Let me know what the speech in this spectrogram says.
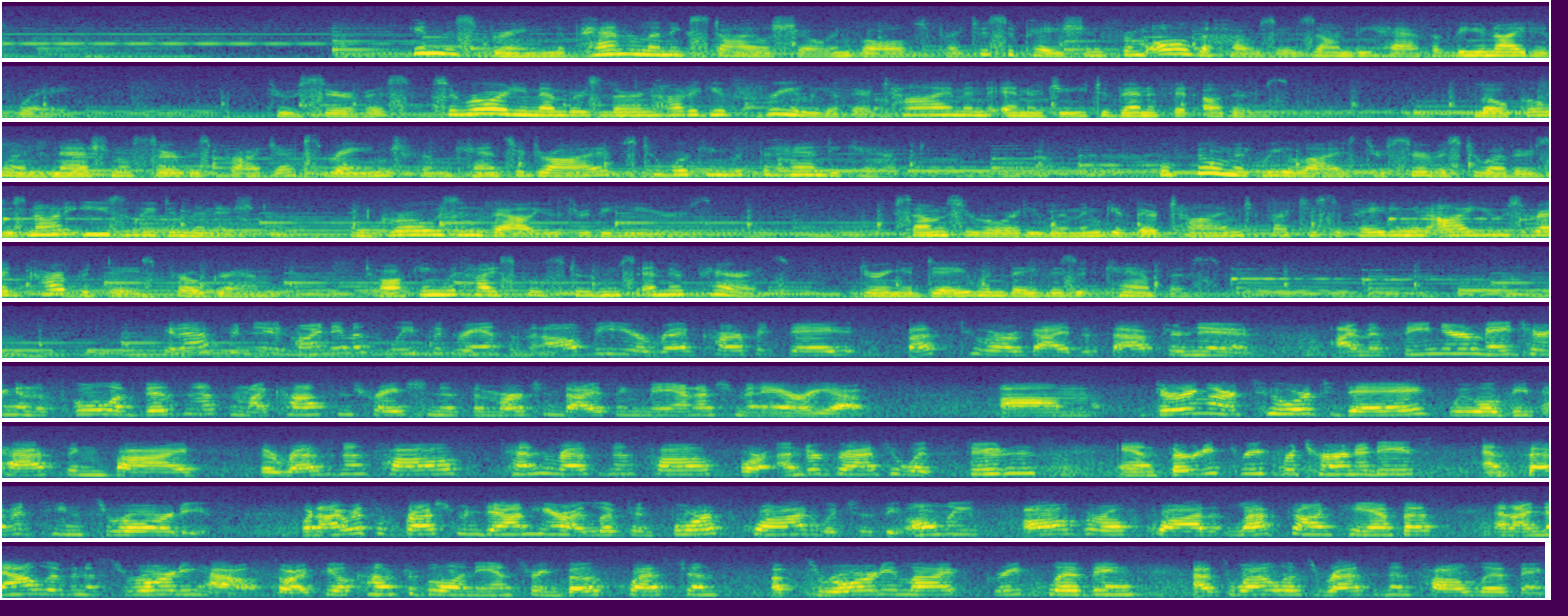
In the spring, the Pan-Hellenic Style Show involves participation from all the houses on behalf of the United Way. Through service, sorority members learn how to give freely of their time and energy to benefit others. Local and national service projects range from cancer drives to working with the handicapped. Fulfillment realized through service to others is not easily diminished and grows in value through the years. Some sorority women give their time to participating in IU's Red Carpet Days program, talking with high school students and their parents during a day when they visit campus. Good afternoon. My name is Lisa Grantham, and I'll be your Red Carpet Day bus tour guide this afternoon. I'm a senior majoring in the School of Business, and my concentration is the merchandising management area. Um, during our tour today, we will be passing by the residence halls, 10 residence halls for undergraduate students, and 33 fraternities and 17 sororities. When I was a freshman down here, I lived in Forest Quad, which is the only all-girls quad left on campus, and I now live in a sorority house, so I feel comfortable in answering both questions of sorority life, Greek living, as well as residence hall living.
